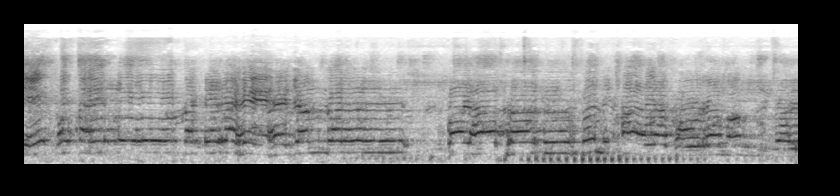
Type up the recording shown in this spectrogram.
देखो कैसे कट रहे हैं जंगल बड़ा प्रदूषण छाया घोर मंगल।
